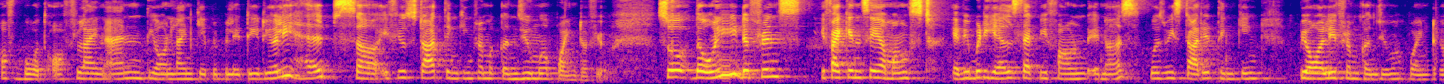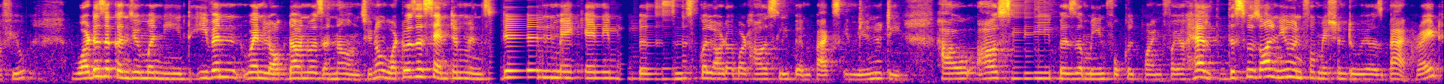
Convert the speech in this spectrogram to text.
of both offline and the online capability, really helps uh, if you start thinking from a consumer point of view. So the only difference, if I can say, amongst everybody else that we found in us was we started thinking purely from consumer point of view what does a consumer need? Even when lockdown was announced you know what was the sentiments? Didn't make any business a lot about how sleep impacts immunity how how sleep is a main focal point for your health. This was all new information 2 years back right?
